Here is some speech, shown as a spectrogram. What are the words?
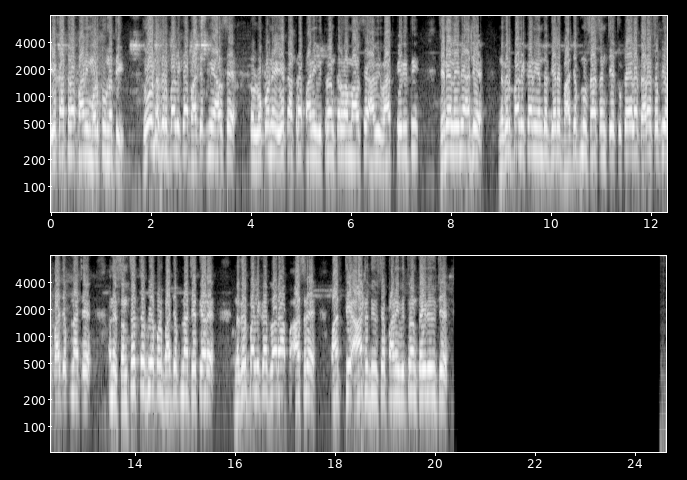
એક આતરા પાણી મળતું નથી. જો નગરપાલિકા ભાજપની આવશે, તો લોકોને એક આતરા પાણી વિતરણ કરવામાં આવશે આવી વાત કરી હતી. જેને લઈને આજે નગરપાલિકાની અંદર જ્યારે ભાજપનું શાસન છે, ચૂંટાયેલા ધારાસભ્ય ભાજપના છે અને સંસદ સભ્ય પણ ભાજપના છે ત્યારે નગરપાલિકા દ્વારા આશરે પાંચથી આઠ દિવસે પાણી વિતરણ થઈ રહ્યું છે.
